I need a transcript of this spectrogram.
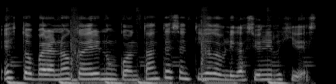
Esto para no caer en un constante sentido de obligación y rigidez.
